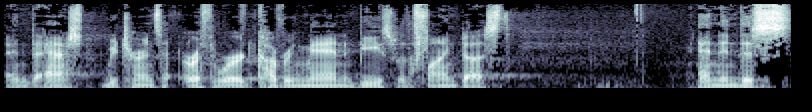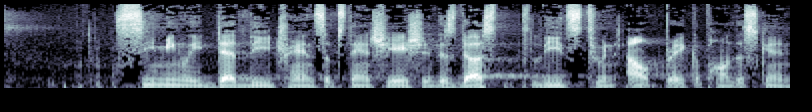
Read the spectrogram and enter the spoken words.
And the ash returns earthward, covering man and beast with a fine dust. And in this seemingly deadly transubstantiation, this dust leads to an outbreak upon the skin.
